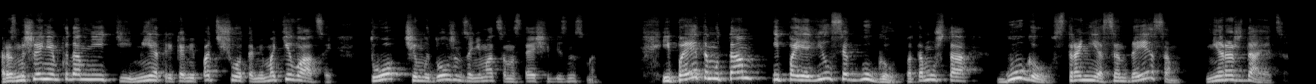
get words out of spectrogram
размышлением, куда мне идти, метриками, подсчетами, мотивацией. То, чем и должен заниматься настоящий бизнесмен. И поэтому там и появился Google, потому что Google в стране с НДСом не рождается.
